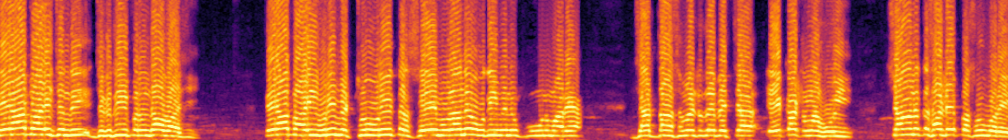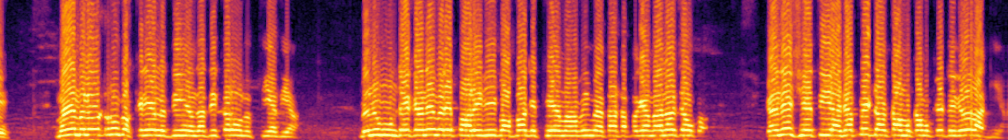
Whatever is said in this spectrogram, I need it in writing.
ਤੇ ਆ ਬਾਈ ਜੰਦੀ ਜਗਦੀਪ ਰੰਧਾਵਾ ਜੀ। ਤੇ ਆ ਬਾਈ ਹੁਰੀ ਮਿੱਠੂ ਹੁਰੀ ਤਰਸੇਮ ਹੋਰਾਂ ਨੇ ਉਹਦੀ ਮੈਨੂੰ ਫੋਨ ਮਾਰਿਆ। ਜਦ 10 ਮਿੰਟ ਦੇ ਵਿੱਚ ਇਹ ਘਟਨਾ ਹੋਈ, ਅਚਾਨਕ ਸਾਡੇ ਪਸ਼ੂ ਮਰੇ। ਮੈਂ ਮਲੋਟ ਨੂੰ ਬੱਕਰੀਆਂ ਲੱਦੀ ਜਾਂਦਾ ਸੀ, ਘਰੋਂ ਦਿੱਤੀਆਂ ਤੀਆਂ ਮੈਨੂੰ ਮੁੰਡੇ ਕਹਿੰਦੇ ਮੇਰੇ ਪਾਲੀ ਵੀ ਬਾਬਾ ਕਿੱਥੇ ਆ? ਮੈਂ ਵੀ ਮੈਂ ਤਾਂ ਟੱਪ ਗਿਆ ਮਹਿਲਾ ਚੌਕ। ਕਹਿੰਦੇ ਛੇਤੀ ਆ ਜਾ, ਭੇਡਾਂ ਕੰਮ ਕੰਮ ਕੇ ਡਿੱਗਣ ਲੱਗ ਗਈਆਂ।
